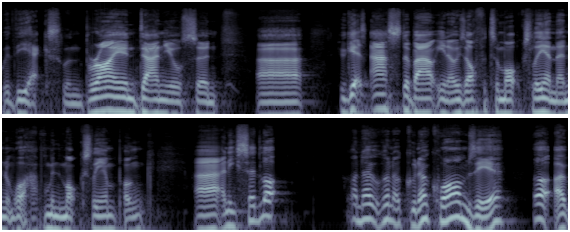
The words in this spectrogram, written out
with the excellent Bryan Danielson, uh, who gets asked about, you know, his offer to Moxley and then what happened with Moxley and Punk. Uh, and he said, look, I no, no, no qualms here. Look, I,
